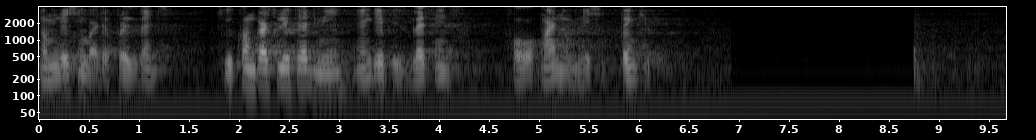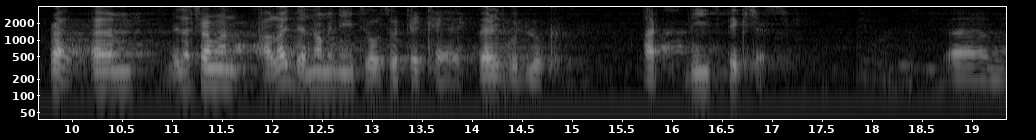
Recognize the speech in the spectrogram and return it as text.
nomination by the president. He congratulated me and gave his blessings for my nomination. Thank you. Right. Um, Mr. Chairman, I'd like the nominee to also take a very good look at these pictures. Um,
